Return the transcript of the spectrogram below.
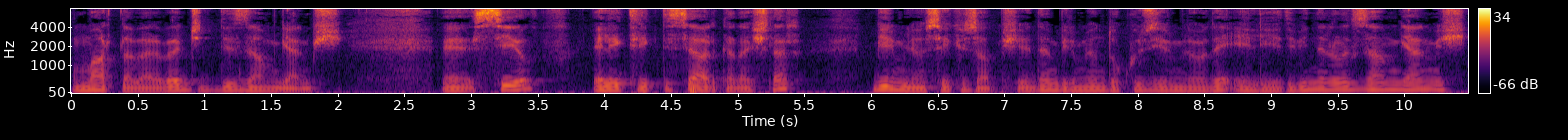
Mart'la beraber ciddi zam gelmiş. E, Seal elektriklisi arkadaşlar 1 milyon 867'den 1 milyon 924'e 57 bin liralık zam gelmiş.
